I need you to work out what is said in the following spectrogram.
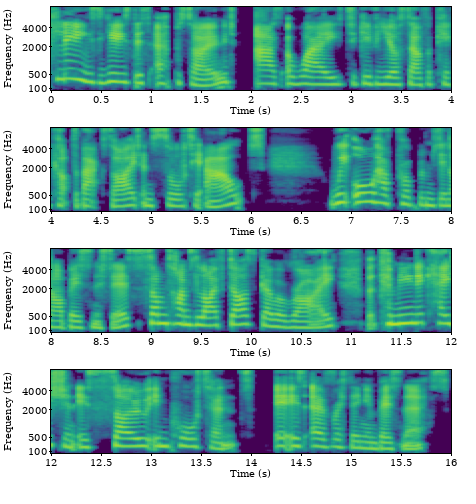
Please use this episode as a way to give yourself a kick up the backside and sort it out. We all have problems in our businesses. Sometimes life does go awry, but communication is so important. It is everything in business.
